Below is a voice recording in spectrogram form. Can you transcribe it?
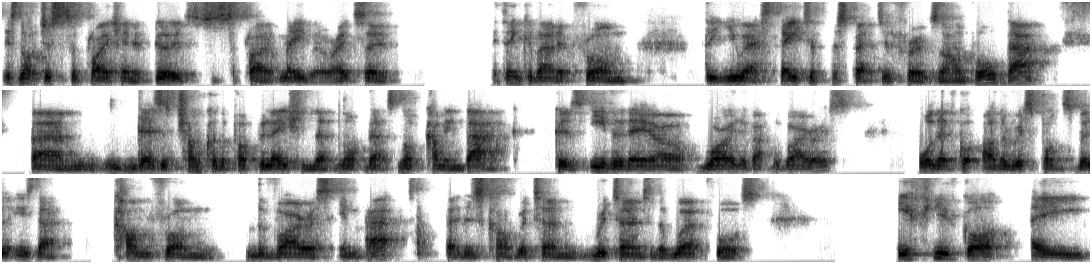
it's not just supply chain of goods, it's supply of labor, right? So think about it from the US data perspective, for example, that um, there's a chunk of the population that not that's not coming back because either they are worried about the virus or they've got other responsibilities that come from the virus impact that just can't return return to the workforce. If you've got a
